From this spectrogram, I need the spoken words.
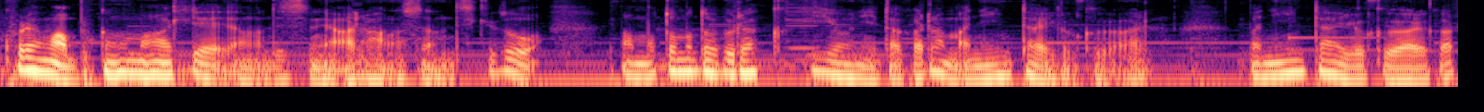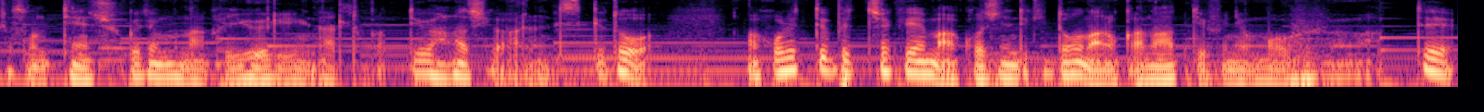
これはまあ僕の周りであのですね、ある話なんですけど、もともとブラック企業にいたからま忍耐力がある。まあ、忍耐力があるからその転職でもなんか有利になるとかっていう話があるんですけど、まあ、これってぶっちゃけまあ個人的にどうなのかなっていうふうに思う部分はあって、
